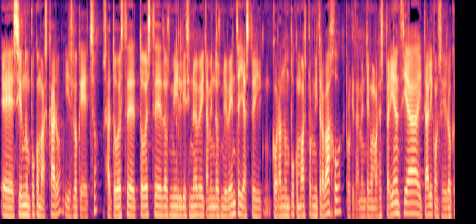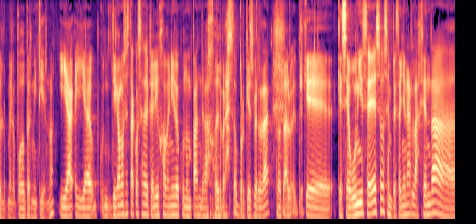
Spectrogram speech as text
eh, siendo un poco más caro, y es lo que he hecho. O sea, todo este, todo este 2019 y también 2020 ya estoy cobrando un poco más por mi trabajo, porque también tengo más experiencia y tal, y considero que me lo puedo permitir, ¿no? Y, y digamos esta cosa de que el hijo ha venido con un pan debajo del brazo, porque es verdad Totalmente. Que, que según hice eso, se empezó a llenar la agenda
